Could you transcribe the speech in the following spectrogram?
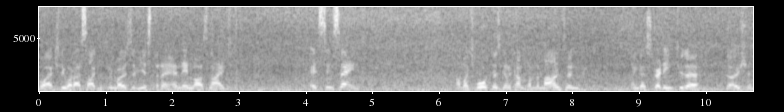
Well, actually, what I cycled through most of yesterday and then last night. It's insane how much water is going to come from the mountain and go straight into the, the ocean.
